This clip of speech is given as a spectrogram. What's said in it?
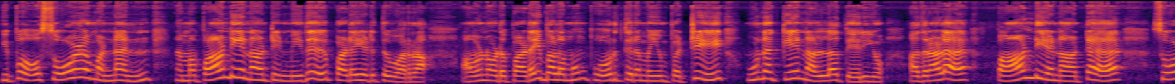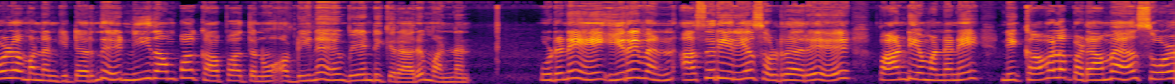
இப்போது சோழ மன்னன் நம்ம பாண்டிய நாட்டின் மீது படையெடுத்து வர்றான். அவனோட படைபலமும் போர் திறமையும் பற்றி உனக்கே நல்லா தெரியும். அதனால் பாண்டிய நாட்டை சோழ மன்னன் கிட்டேருந்து இருந்து காப்பாற்றணும் அப்படின்னு வேண்டிக்கிறாரு மன்னன். உடனே இறைவன் அசரீரியாக சொல்கிறாரு பாண்டிய மன்னனே நீ கவலைப்படாமல் சோழ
